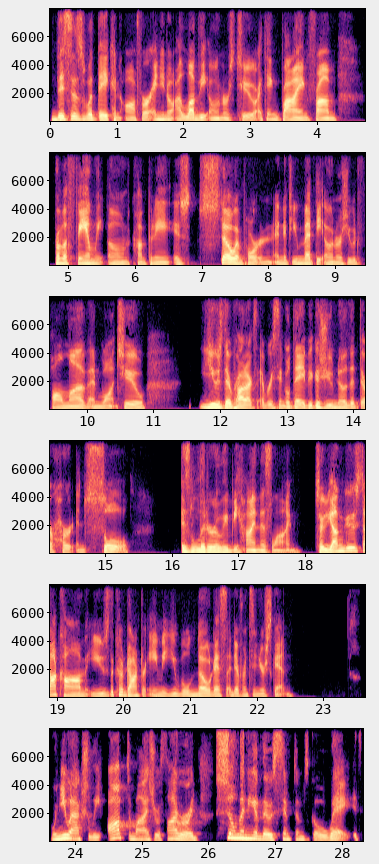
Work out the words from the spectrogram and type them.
This is what they can offer. And you know, I love the owners too. I think buying from from a family owned company is so important. And if you met the owners, you would fall in love and want to use their products every single day because you know that their heart and soul is literally behind this line. So younggoose.com, use the code Dr. Amy, you will notice a difference in your skin. When you actually optimize your thyroid, so many of those symptoms go away. It's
